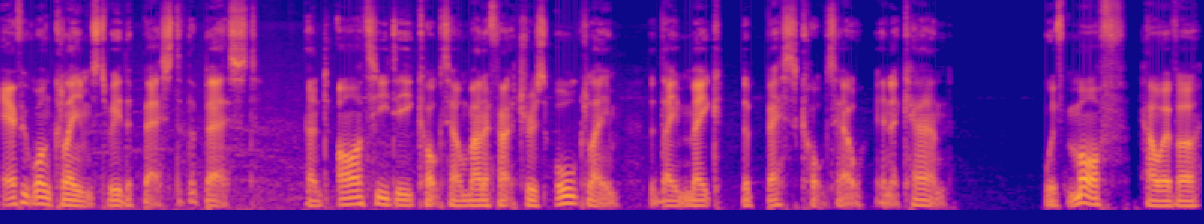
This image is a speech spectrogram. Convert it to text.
Everyone claims to be the best of the best, and RTD cocktail manufacturers all claim that they make the best cocktail in a can. With Moth, however,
